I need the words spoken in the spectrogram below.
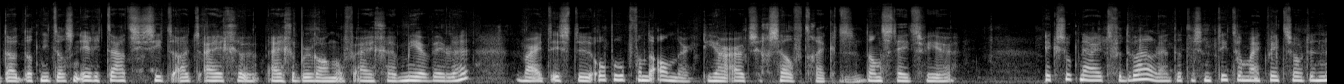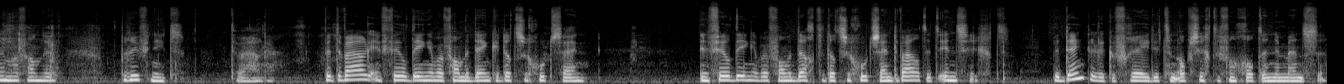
dat, dat niet als een irritatie ziet uit eigen, eigen belang of eigen meerwillen. Maar het is de oproep van de ander die haar uit zichzelf trekt. Mm-hmm. Dan steeds weer. Ik zoek naar het verdwalen. Dat is een titel, maar ik weet zo de nummer van de brief niet. Dwalen. We dwalen in veel dingen waarvan we denken dat ze goed zijn. In veel dingen waarvan we dachten dat ze goed zijn, dwaalt het inzicht. Bedenkelijke vrede ten opzichte van God en de mensen.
